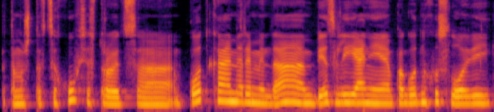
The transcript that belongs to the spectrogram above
потому что в цеху все строится под камерами, да, без влияния погодных условий,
